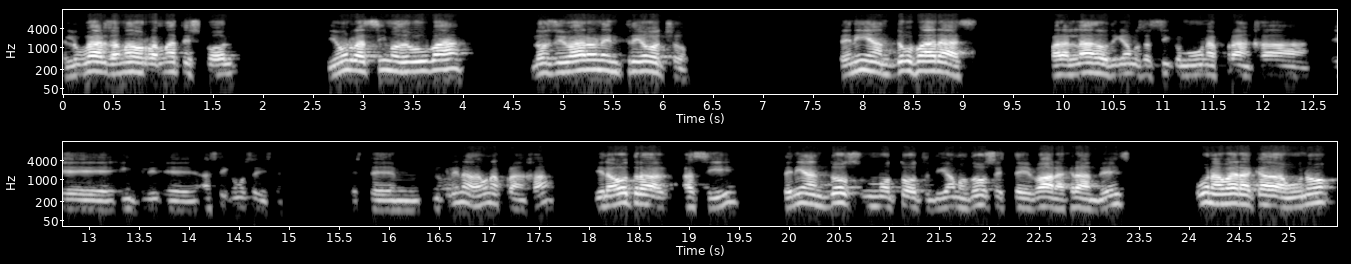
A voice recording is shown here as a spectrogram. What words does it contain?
el lugar llamado Ramat Eshkol, y un racimo de uva los llevaron entre ocho. Tenían dos varas para el lado, digamos así, como una franja, eh, eh, así como se dice, este, inclinada, una franja, y la otra así. Tenían dos motot, digamos, dos este, varas grandes, una vara cada uno,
